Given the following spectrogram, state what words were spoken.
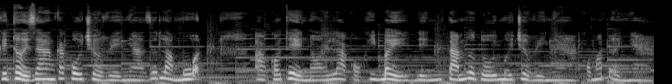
cái thời gian các cô trở về nhà rất là muộn. À, có thể nói là có khi 7 đến 8 giờ tối mới trở về nhà có mặt ở nhà.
